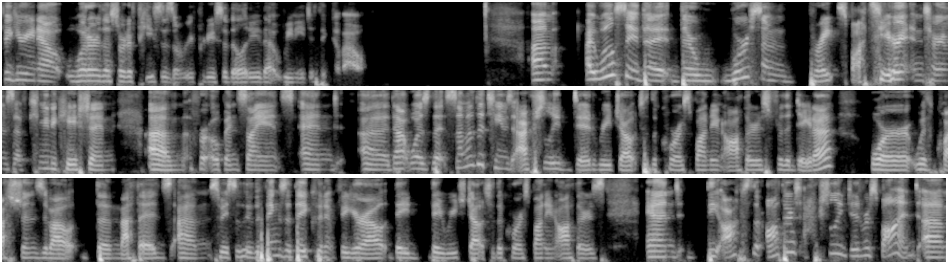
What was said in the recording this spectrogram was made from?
figuring out what are the sort of pieces of reproducibility that we need to think about. Um, I will say that there were some bright spots here in terms of communication um, for open science. And uh, that was that some of the teams actually did reach out to the corresponding authors for the data or with questions about the methods. Um, so basically the things that they couldn't figure out, they, they reached out to the corresponding authors. And the authors actually did respond. Um,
